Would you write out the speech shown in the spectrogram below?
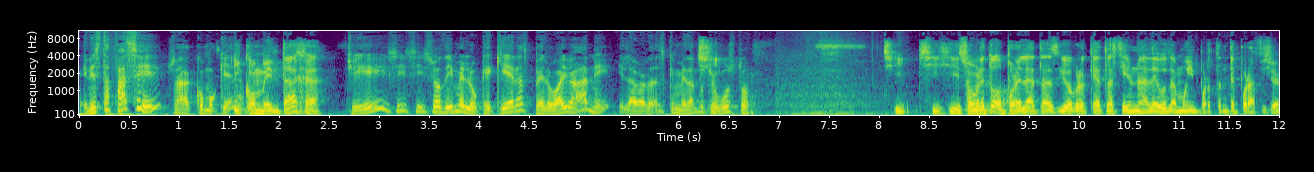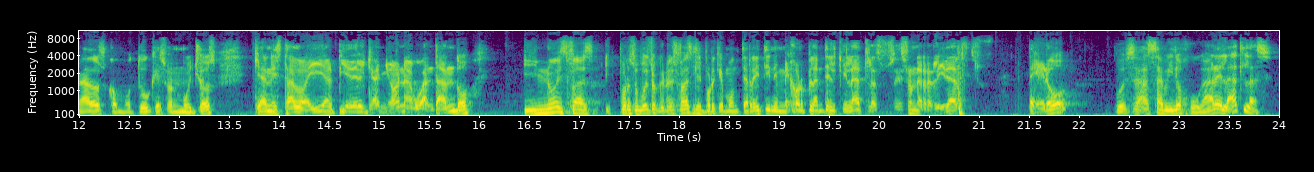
esta fase, ¿eh? o sea, como quiera. Y con ventaja. Sí, sí, sí, eso dime lo que quieras, pero ahí van, ¿eh? Y la verdad es que me da mucho gusto. Sí, sí, sí, sobre todo por el Atlas. Yo creo que Atlas tiene una deuda muy importante por aficionados como tú, que son muchos, que han estado ahí al pie del cañón aguantando. Y no es fácil, por supuesto que no es fácil, porque Monterrey tiene mejor plantel que el Atlas, o sea, es una realidad. Pero, pues ha sabido jugar el Atlas.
